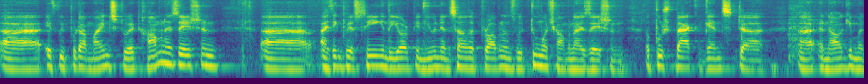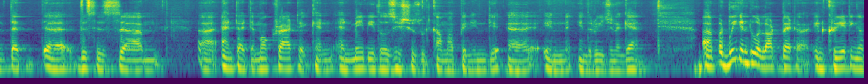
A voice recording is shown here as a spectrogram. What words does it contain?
uh, if we put our minds to it. Harmonization, uh, I think we're seeing in the European Union some of the problems with too much harmonization, a pushback against uh, uh, an argument that uh, this is um, anti-democratic, and, and maybe those issues would come up in India, in in the region again. But we can do a lot better in creating a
